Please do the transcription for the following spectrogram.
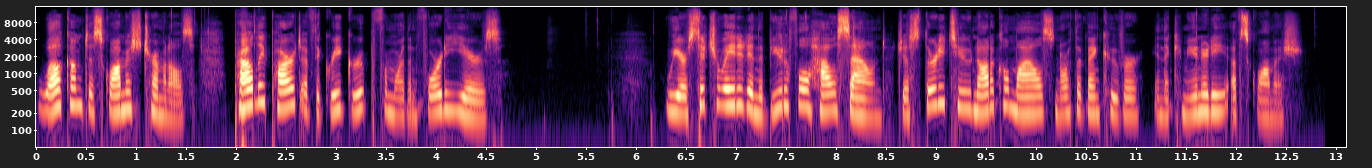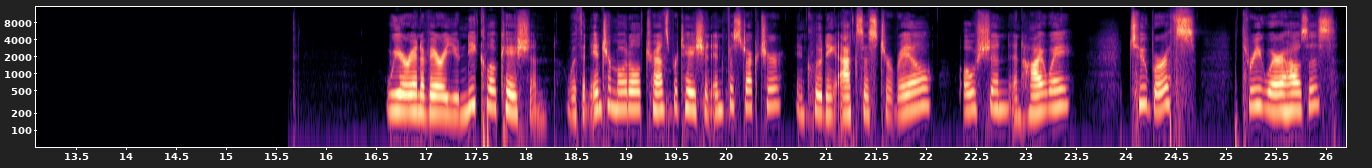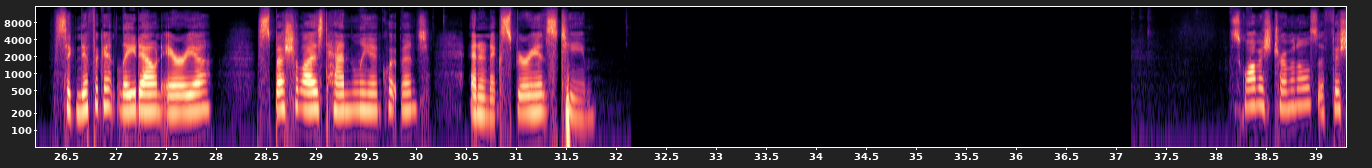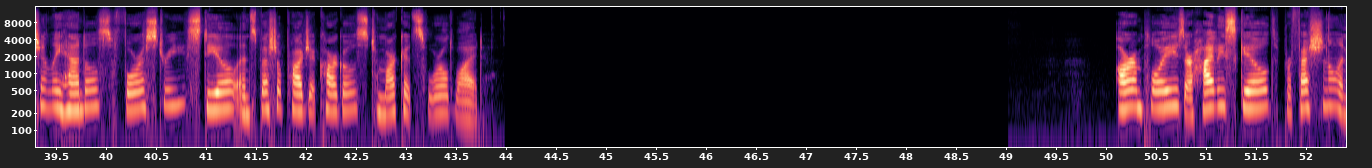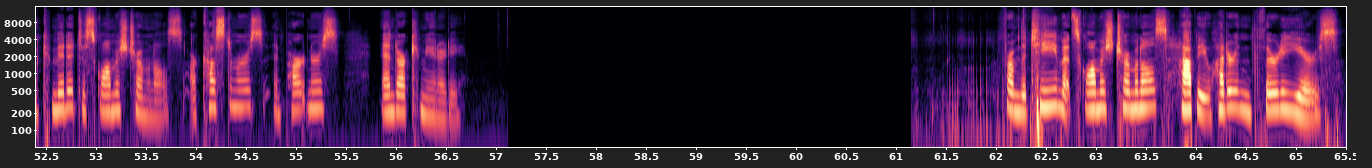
Welcome to Squamish Terminals, proudly part of the Grieg Group for more than 40 years. We are situated in the beautiful Howe Sound, just 32 nautical miles north of Vancouver in the community of Squamish. We are in a very unique location with an intermodal transportation infrastructure including access to rail, ocean, and highway, two berths, three warehouses, significant laydown area, specialized handling equipment, and an experienced team. Squamish Terminals efficiently handles forestry, steel, and special project cargoes to markets worldwide. Our employees are highly skilled, professional, and committed to Squamish Terminals, our customers and partners, and our community. From the team at Squamish Terminals, happy 130 years.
